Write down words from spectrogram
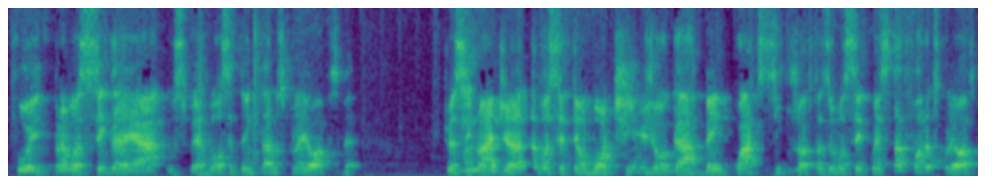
foi para você ganhar o Super Bowl, você tem que estar nos playoffs, velho. Tipo assim, não adianta você ter um bom time, jogar bem 4, 5 jogos, fazer uma sequência e tá fora dos playoffs.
